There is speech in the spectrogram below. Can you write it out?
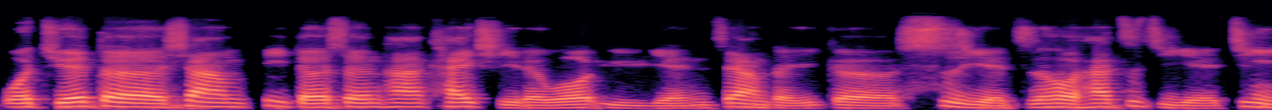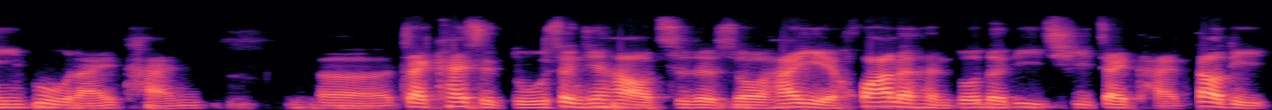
我觉得像毕德生，他开启了我语言这样的一个视野之后，他自己也进一步来谈。呃，在开始读圣经好好吃的时候，他也花了很多的力气在谈到底。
